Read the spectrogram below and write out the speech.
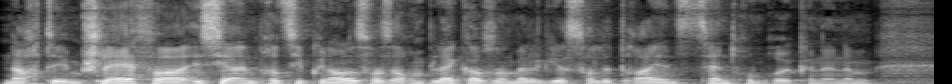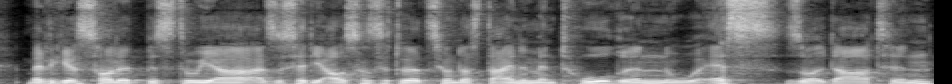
nach dem Schläfer ist ja im Prinzip genau das, was auch in Black Ops und Metal Gear Solid 3 ins Zentrum rücken. In einem Metal Gear mhm. Solid bist du ja, also ist ja die Ausgangssituation, dass deine Mentorin, eine US-Soldatin,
